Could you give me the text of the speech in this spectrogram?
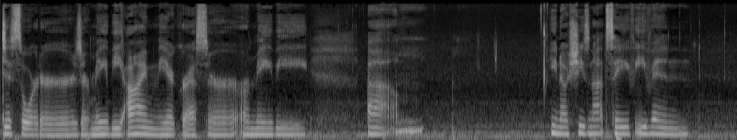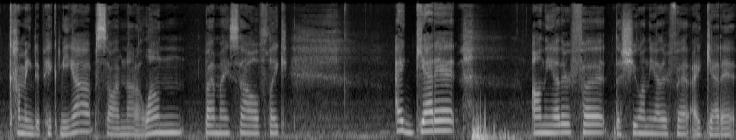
disorders, or maybe I'm the aggressor, or maybe, um, you know, she's not safe even coming to pick me up, so I'm not alone by myself. Like, I get it. On the other foot, the shoe on the other foot, I get it.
